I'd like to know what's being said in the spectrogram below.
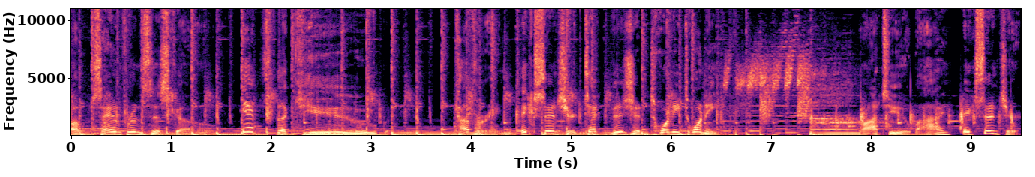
from San Francisco, it's theCUBE. Covering Accenture Tech Vision 2020. Brought to you by Accenture.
